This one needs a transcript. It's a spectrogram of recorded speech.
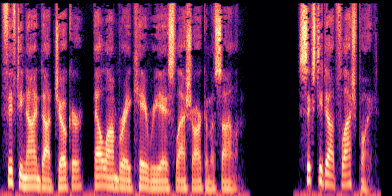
59. Joker, El Hombre que Rie slash Arkham Asylum. 60. Flashpoint.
